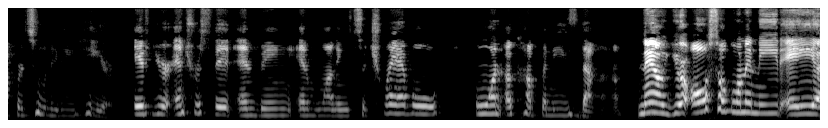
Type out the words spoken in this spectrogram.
opportunity here. If you're interested in being and wanting to travel on a company's dime. Now, you're also going to need a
